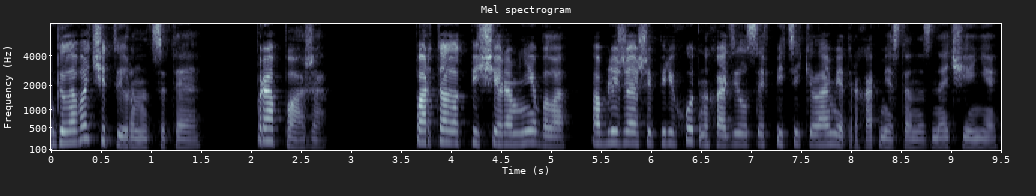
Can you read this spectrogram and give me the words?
Глава 14. Пропажа. Портала к пещерам не было, а ближайший переход находился в пяти километрах от места назначения.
